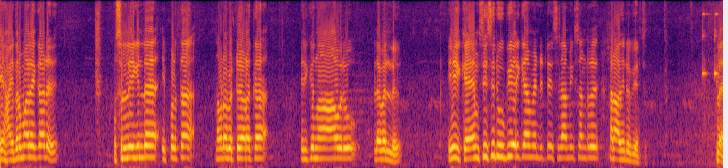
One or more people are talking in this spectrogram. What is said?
ഈ ഹൈദർമാരേക്കാട് മുസ്ലിം ലീഗിന്റെ ഇപ്പോഴത്തെ നമ്മുടെ വെട്ടുകാടൊക്കെ ഇരിക്കുന്ന ആ ഒരു ലെവലിൽ ഈ കെ എം സി സി രൂപീകരിക്കാൻ വേണ്ടിയിട്ട് ഇസ്ലാമിക് സെന്റർ ആണ് ആദ്യം രൂപീകരിച്ചത്. അല്ലേ?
